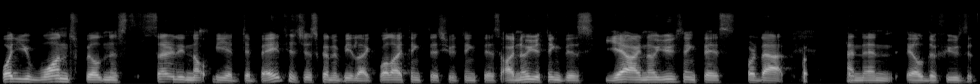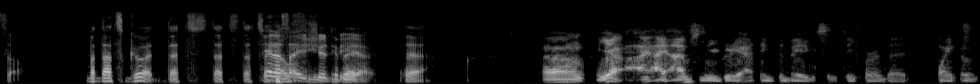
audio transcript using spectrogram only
what you want will necessarily not be a debate. It's just going to be like, well, I think this, you think this. I know you think this. Yeah, I know you think this or that, and then it'll diffuse itself. But that's good. That's that's that's a yeah, that's how it healthy should debate. be. Yeah. Yeah. Um, yeah, I, I absolutely agree. I think debating simply for the point of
